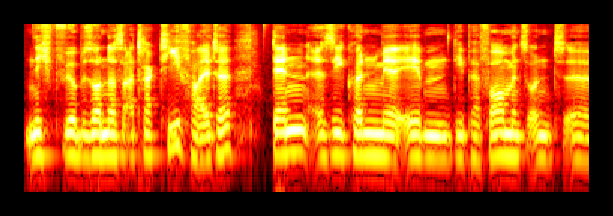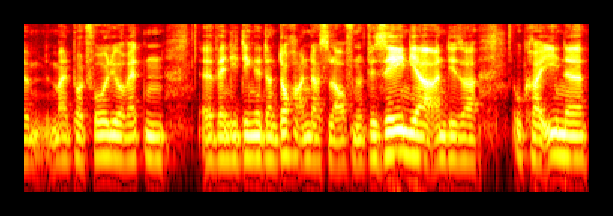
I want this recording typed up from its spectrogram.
nicht für besonders attraktiv halte, denn äh, sie können mir eben die Performance und äh, mein Portfolio retten, äh, wenn die Dinge dann doch anders laufen. Und wir sehen ja an dieser Ukraine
